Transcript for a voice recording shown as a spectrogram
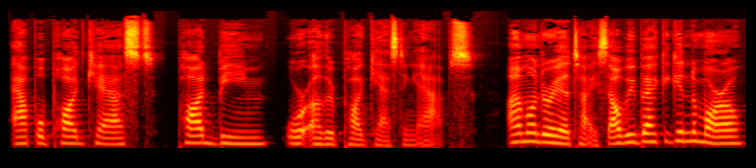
Apple Podcasts, Podbean, or other podcasting apps. I'm Andrea Tice. I'll be back again tomorrow.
